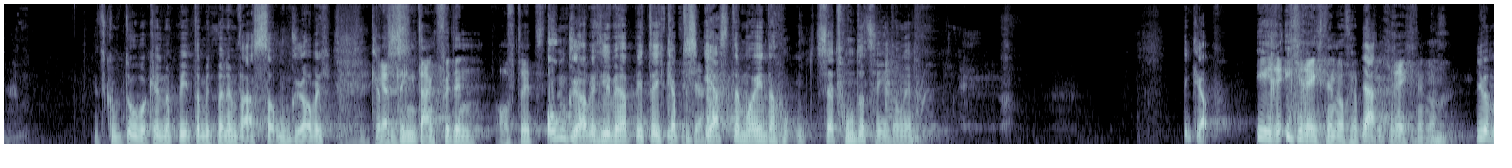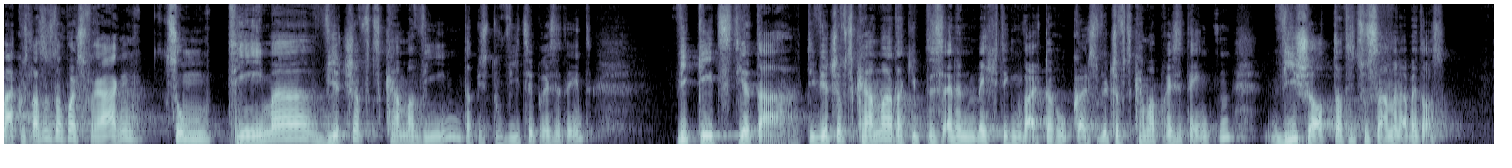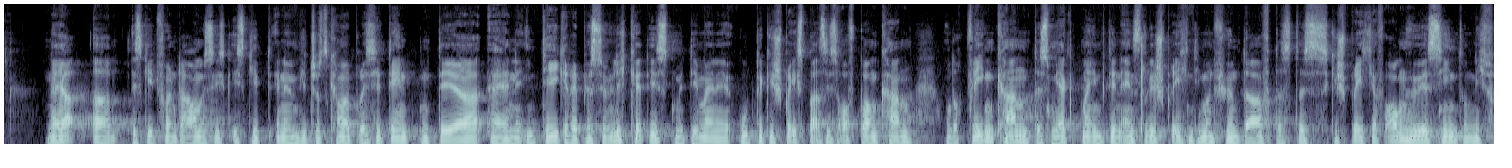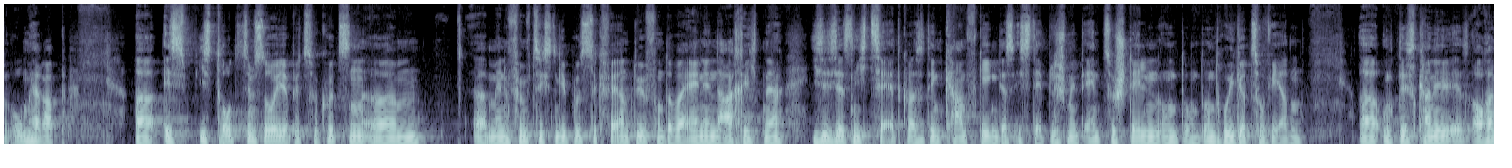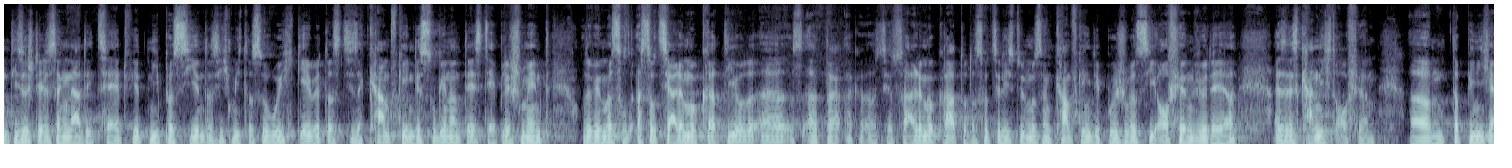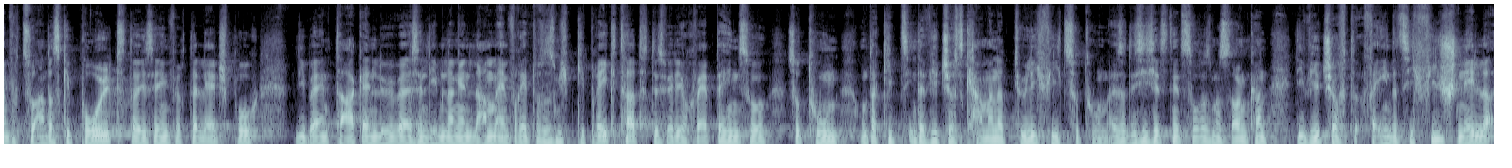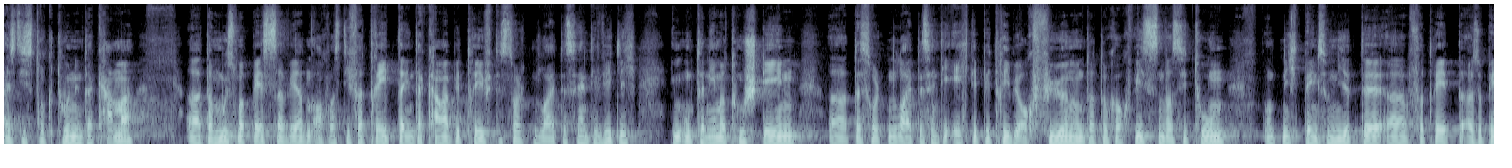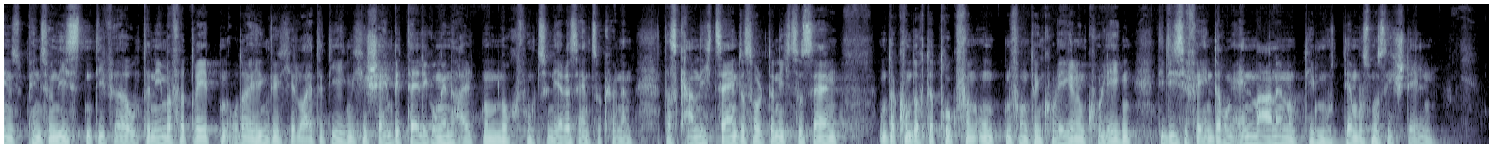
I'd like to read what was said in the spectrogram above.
Jetzt kommt der Oberkellner Peter mit meinem Wasser, unglaublich. Glaub, Herzlichen Dank für den Auftritt. Unglaublich, lieber Herr Peter. Ich glaube, das erste Mal in der, seit 100 Sendungen. Ich glaube. Ich, ich, rechne noch, Herr ja. Peter, ich rechne noch. Lieber Markus, lass uns noch mal fragen zum Thema Wirtschaftskammer Wien. Da bist du Vizepräsident. Wie geht's dir da? Die Wirtschaftskammer, da gibt es einen mächtigen Walter Ruck als Wirtschaftskammerpräsidenten. Wie schaut da die Zusammenarbeit aus? Naja, äh, es geht vor allem darum, es, gibt einen Wirtschaftskammerpräsidenten, der eine integere Persönlichkeit ist, mit dem man eine gute Gesprächsbasis aufbauen kann und auch pflegen kann. Das merkt man in den Einzelgesprächen, die man führen darf, dass das Gespräche auf Augenhöhe sind und nicht von oben herab. Äh, es ist trotzdem so, ich habe jetzt vor kurzem ähm, äh, meinen 50. Geburtstag feiern dürfen und da war eine Nachricht, naja, ist es jetzt nicht Zeit, quasi den Kampf gegen das Establishment einzustellen und, und, und ruhiger zu werden? Äh, und das kann ich auch an dieser Stelle sagen, na, die Zeit wird nie passieren, dass ich mich da so ruhig gebe, dass dieser Kampf gegen das sogenannte Establishment oder wenn man so, Sozialdemokratie oder äh, Sozialdemokrat oder Sozialist, wenn man sagen, Kampf gegen die Bourgeoisie aufhören würde, ja. Also das kann nicht aufhören. Ähm, da bin ich einfach zu anders gepolt. Da ist einfach der Leitspruch, lieber ein Tag ein Löwe als ein Leben lang ein Lamm, einfach etwas, was mich geprägt hat. Das werde ich auch weiterhin so, so tun. Und da gibt's in der Wirtschaftskammer natürlich viel zu tun. Also das ist jetzt nicht so, dass man sagen kann, die Wirtschaft verändert sich viel schneller als die Strukturen in der Kammer. Äh, da muss man besser werden, auch was die Vertreter in der Kammer betrifft. Das sollten Leute sein, die wirklich im Unternehmertum stehen. Äh, das sollten Leute sein, die echte Betriebe auch führen und dadurch auch wissen, was sie tun und nicht pensionierte äh, Vertreter, also Pensionisten, die Unternehmer vertreten oder irgendwelche Leute, die irgendwelche Scheinbeteiligungen halten, um noch Funktionäre sein zu können. Das kann nicht sein, das sollte nicht so sein. Und da kommt auch der Druck von unten, von den Kolleginnen und Kollegen, die diese Veränderung einmahnen und die, der muss man sich stellen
